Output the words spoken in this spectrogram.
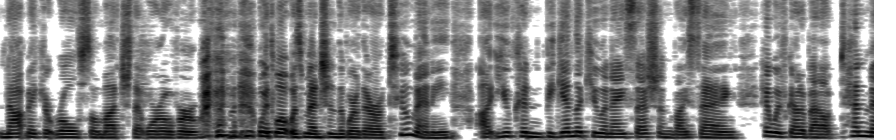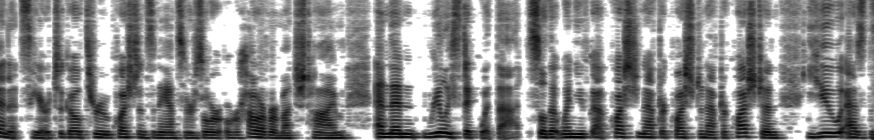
not make it roll so much that we're over with what was mentioned, where there are too many, uh, you can begin the Q and A session by saying, "Hey, we've got about ten minutes here to go through questions and answers, or or however much time," and then really stick with that, so that when you've got question after question after question, you as the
